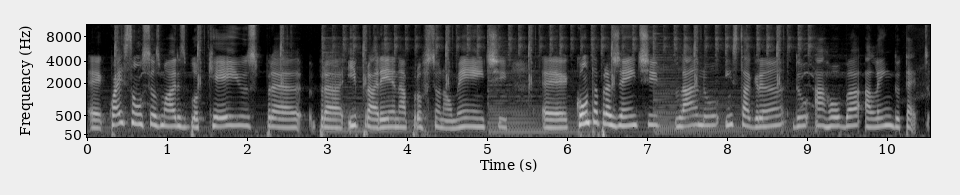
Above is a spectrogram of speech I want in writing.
É, quais são os seus maiores bloqueios para ir para a arena profissionalmente? É, conta pra gente lá no Instagram do arroba Além do Teto.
